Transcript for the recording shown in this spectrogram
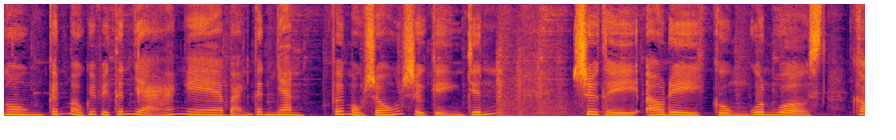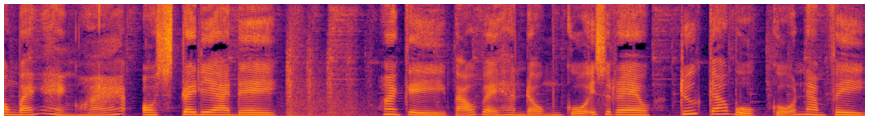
Ngôn kính mời quý vị thính giả nghe bản tin nhanh với một số sự kiện chính. Siêu thị Audi cùng Woolworths không bán hàng hóa Australia Day. Hoa Kỳ bảo vệ hành động của Israel trước cáo buộc của Nam Phi.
